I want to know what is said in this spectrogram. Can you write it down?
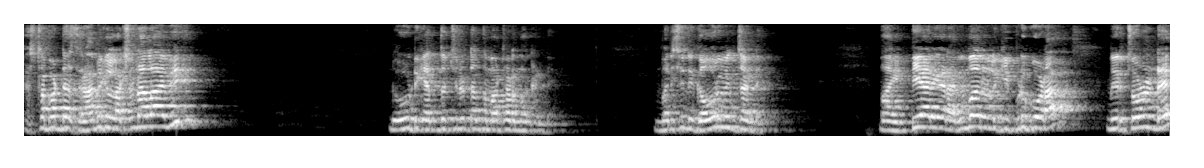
కష్టపడ్డ శ్రామిక లక్షణాలా అవి. నోటికి ఎంత వచ్చినట్టు అంత మాట్లాడమాకండి. మనిషిని గౌరవించండి. మా ఎన్టీఆర్ గారి అభిమానులకి ఇప్పుడు కూడా మీరు చూడండి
